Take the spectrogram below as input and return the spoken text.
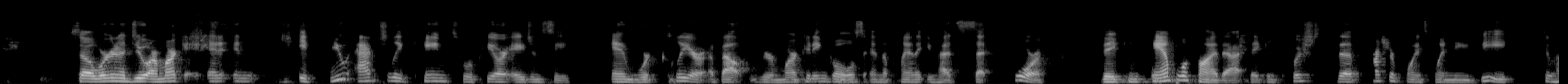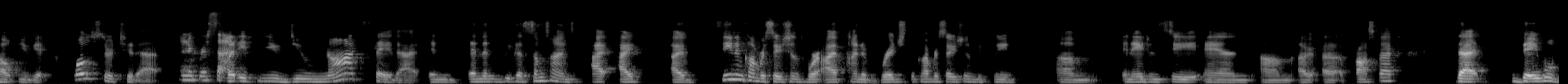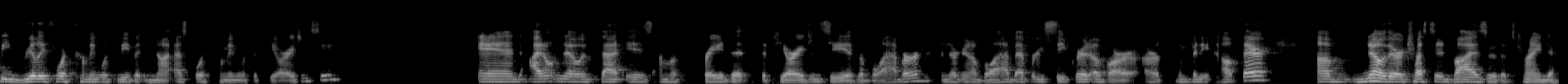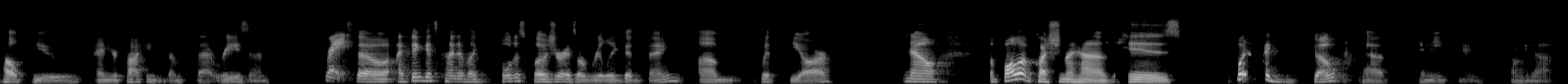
so we're going to do our market and, and if you actually came to a PR agency and were clear about your marketing goals and the plan that you had set forth, they can amplify that. They can push the pressure points when need be to help you get closer to that. 100%. But if you do not say that, and and then because sometimes I, I I've seen in conversations where I've kind of bridged the conversation between um, an agency and um, a, a prospect, that they will be really forthcoming with me, but not as forthcoming with the PR agency. And I don't know if that is, I'm afraid that the PR agency is a blabber and they're going to blab every secret of our, our company out there. Um, no, they're a trusted advisor that's trying to help you and you're talking to them for that reason. Right. So I think it's kind of like full disclosure is a really good thing um, with PR. Now, a follow up question I have is what if I don't have anything coming up?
